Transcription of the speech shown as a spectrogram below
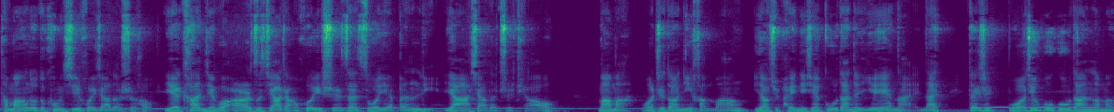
她忙碌的空隙回家的时候，也看见过儿子家长会时在作业本里压下的纸条：“妈妈，我知道你很忙，要去陪那些孤单的爷爷奶奶，但是我就不孤单了吗？”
